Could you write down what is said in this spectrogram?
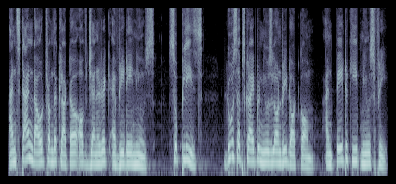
and stand out from the clutter of generic everyday news. So please, do subscribe to newslaundry.com and pay to keep news free.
